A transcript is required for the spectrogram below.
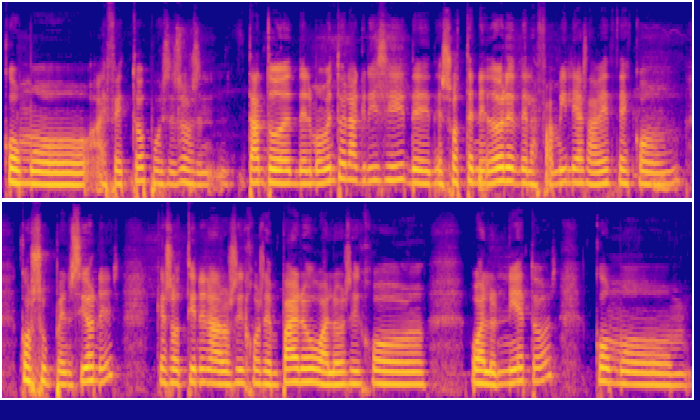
como a efectos, pues eso, tanto desde el momento de la crisis, de, de sostenedores de las familias a veces con, con sus pensiones, que sostienen a los hijos en paro o a los hijos o a los nietos, como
